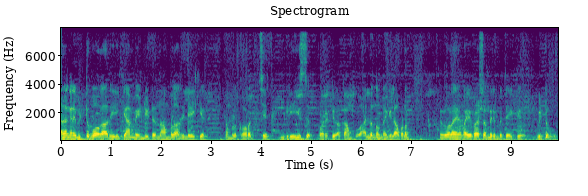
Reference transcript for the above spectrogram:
അതങ്ങനെ വിട്ടുപോകാതെ ഇരിക്കാൻ വേണ്ടിയിട്ട് നമ്മൾ അതിലേക്ക് നമ്മൾ കുറച്ച് ഗ്രീസ് പുരട്ടി വെക്കാൻ പോകുക അല്ലെന്നുണ്ടെങ്കിൽ അവിടെ കുറേ വൈബ്രേഷൻ വരുമ്പോഴത്തേക്ക് വിട്ടുപോകും.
